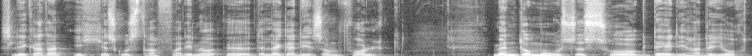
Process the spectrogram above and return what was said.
slik at han ikke skulle straffe dem med å ødelegge dem som folk. Men da Moses så det de hadde gjort,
